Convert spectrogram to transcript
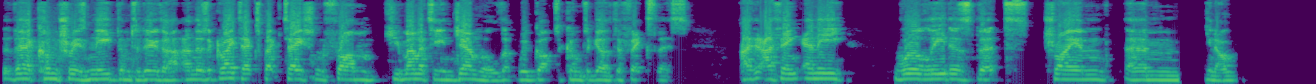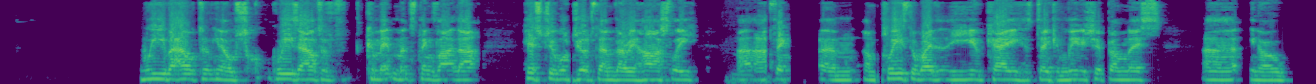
their countries need them to do that, and there's a great expectation from humanity in general that we've got to come together to fix this. I, I think any world leaders that try and um, you know weave out of you know squeeze out of commitments, things like that, history will judge them very harshly. Uh, I think um, I'm pleased the way that the UK has taken leadership on this. Uh, you know,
